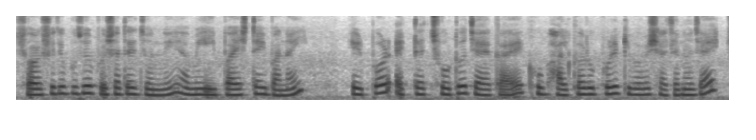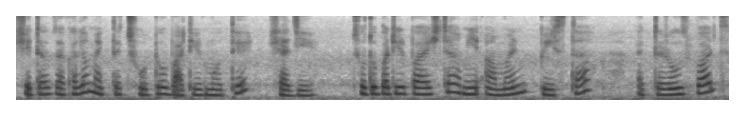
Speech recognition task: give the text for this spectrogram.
সরস্বতী পুজোর প্রসাদের জন্যে আমি এই পায়েসটাই বানাই। এরপর একটা ছোট জায়গায় খুব হালকার উপরে কীভাবে সাজানো যায় সেটাও দেখালাম একটা ছোট বাটির মধ্যে সাজিয়ে। ছোট বাটির পায়েসটা আমি আমন্ড পেস্তা, একটা রোজ বার্ডস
